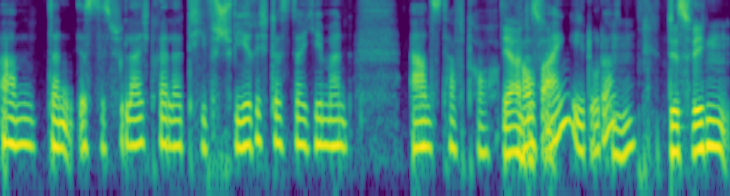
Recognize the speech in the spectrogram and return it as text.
ähm, dann ist es vielleicht relativ schwierig, dass da jemand ernsthaft drauf, ja, drauf deswegen, eingeht, oder? Mhm. Deswegen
